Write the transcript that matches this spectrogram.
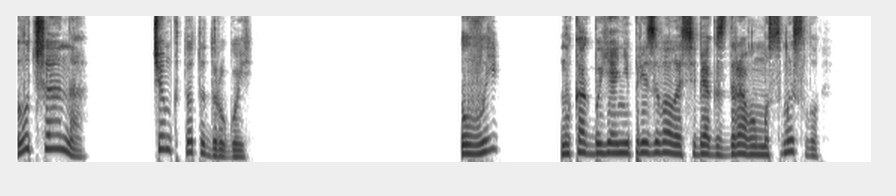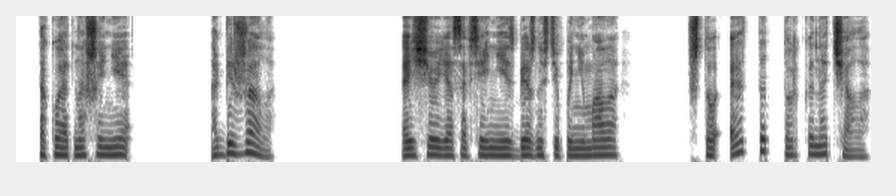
Лучше она, чем кто-то другой. Увы, но как бы я ни призывала себя к здравому смыслу, такое отношение обижало. А еще я со всей неизбежностью понимала, что это только начало.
